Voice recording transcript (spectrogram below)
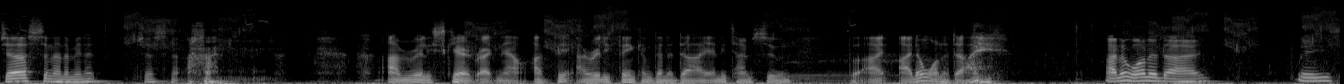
Just another minute. Just no I'm really scared right now. I think I really think I'm gonna die anytime soon. But I I don't want to die. I don't want to die. Please.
